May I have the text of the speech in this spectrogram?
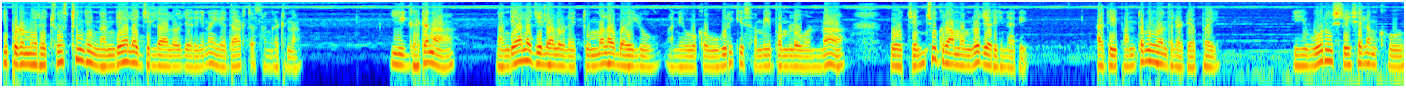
ఇప్పుడు మీరు చూస్తుంది నంద్యాల జిల్లాలో జరిగిన యథార్థ సంఘటన. ఈ ఘటన నంద్యాల జిల్లాలోని తుమ్మల బయలు అనే ఒక ఊరికి సమీపంలో ఉన్న ఓ చెంచు గ్రామంలో జరిగినది. అది పంతొమ్మిది వందల డెబ్బై ఈ ఊరు శ్రీశైలంకు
